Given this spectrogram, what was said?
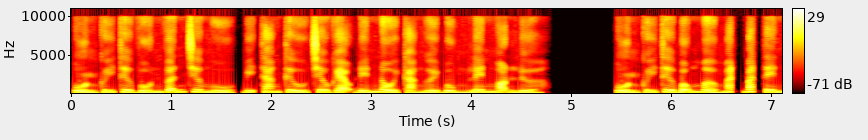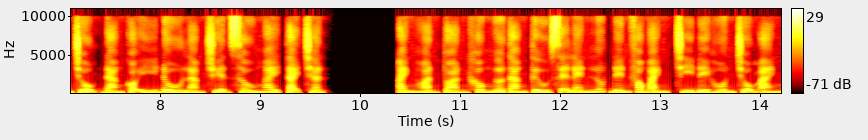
Ôn quý từ vốn vẫn chưa ngủ, bị tang tửu trêu ghẹo đến nổi cả người bùng lên ngọn lửa. Ôn quý từ bỗng mở mắt bắt tên trộm đang có ý đồ làm chuyện xấu ngay tại trận. Anh hoàn toàn không ngờ tang tửu sẽ lén lút đến phòng anh chỉ để hôn trộm anh.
